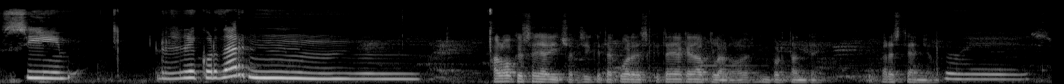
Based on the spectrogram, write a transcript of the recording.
sí. Recordar. mm, Algo que os haya dicho, que sí que te acuerdes, que te haya quedado claro, a ver, importante, para este año. Pues.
